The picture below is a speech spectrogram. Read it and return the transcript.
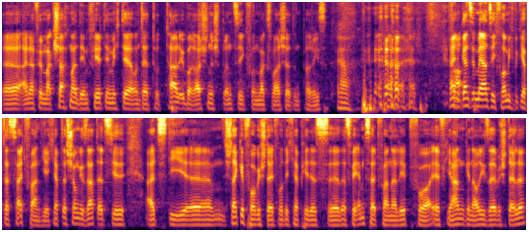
Äh, einer für Max Schachmann, dem fehlt nämlich der und der total überraschende Sprintsieg von Max Warschert in Paris. Ja. Nein, ganz im Ernst, ich freue mich wirklich auf das Zeitfahren hier. Ich habe das schon gesagt, als die, als die äh, Strecke vorgestellt wurde. Ich habe hier das, äh, das WM-Zeitfahren erlebt vor elf Jahren, genau dieselbe Stelle.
